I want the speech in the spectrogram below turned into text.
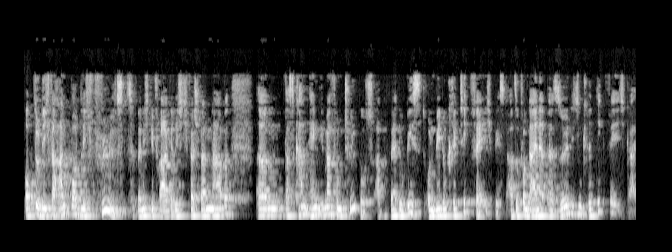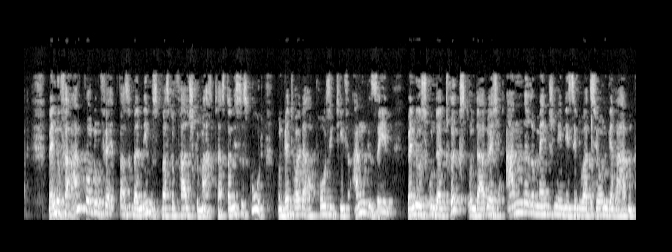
Ob du dich verantwortlich fühlst, wenn ich die Frage richtig verstanden habe, ähm, das kann, hängt immer vom Typus ab, wer du bist und wie du kritikfähig bist, also von deiner persönlichen Kritikfähigkeit. Wenn du Verantwortung für etwas übernimmst, was du falsch gemacht hast, dann ist es gut und wird heute auch positiv angesehen. Wenn du es unterdrückst und dadurch andere Menschen in die Situation geraten,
